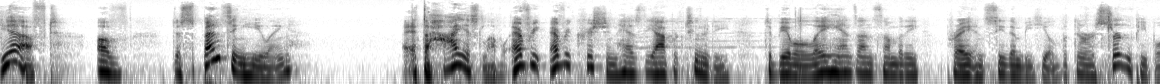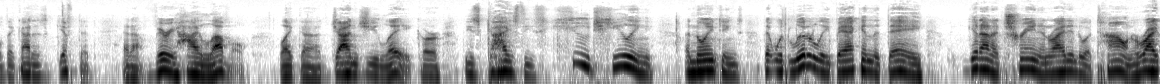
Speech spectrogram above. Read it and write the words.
gift of dispensing healing at the highest level, every, every Christian has the opportunity to be able to lay hands on somebody, pray, and see them be healed. But there are certain people that God has gifted at a very high level, like uh, John G. Lake, or these guys, these huge healing anointings that would literally, back in the day, get on a train and ride into a town or ride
